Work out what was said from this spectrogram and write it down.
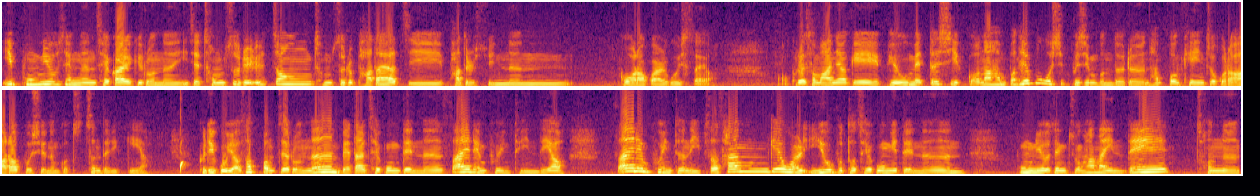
이 복리후생은 제가 알기로는 이제 점수를 일정 점수를 받아야지 받을 수 있는 거라고 알고 있어요. 어, 그래서 만약에 배움의 뜻이 있거나 한번 해보고 싶으신 분들은 한번 개인적으로 알아보시는 거 추천드릴게요. 그리고 여섯 번째로는 매달 제공되는 사이렌 포인트인데요. 사이렌 포인트는 입사 3개월 이후부터 제공이 되는 복리후생 중 하나인데 저는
